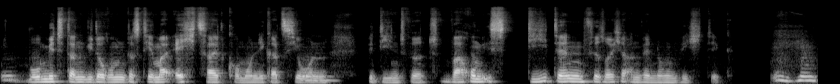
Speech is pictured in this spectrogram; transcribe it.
mhm. womit dann wiederum das Thema Echtzeitkommunikation mhm. bedient wird. Warum ist die denn für solche Anwendungen wichtig? Mhm.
